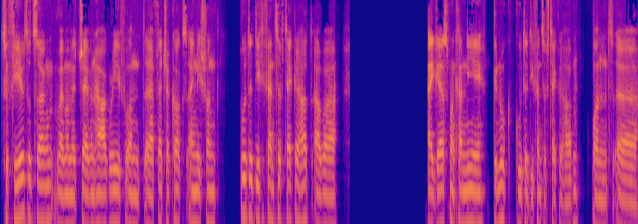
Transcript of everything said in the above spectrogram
zu viel sozusagen, weil man mit Javon Hargreave und äh, Fletcher Cox eigentlich schon gute Defensive Tackle hat, aber I guess man kann nie genug gute Defensive Tackle haben. Und äh,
